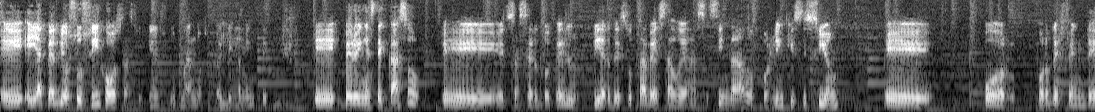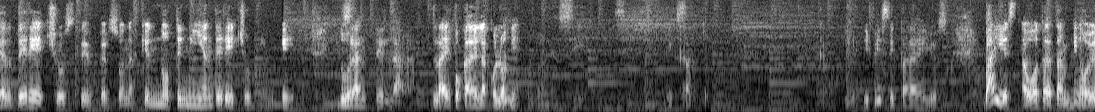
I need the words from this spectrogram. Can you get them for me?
eh, ella perdió sus hijos en sus manos prácticamente, eh, pero en este caso eh, el sacerdote pierde su cabeza o es asesinado por la Inquisición por, por defender derechos de personas que no tenían derechos durante la, la, época de la colonia. colonia sí, Exacto difícil para ellos. Vaya, esta otra también, hoy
